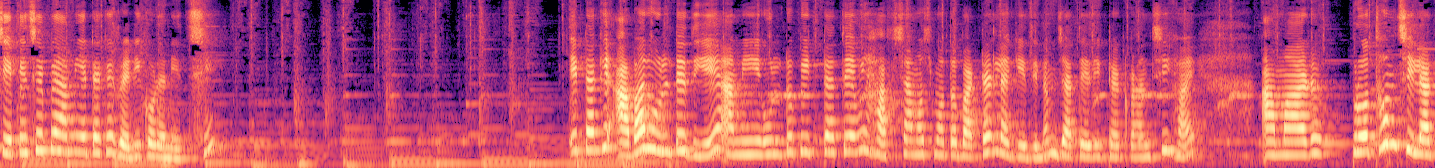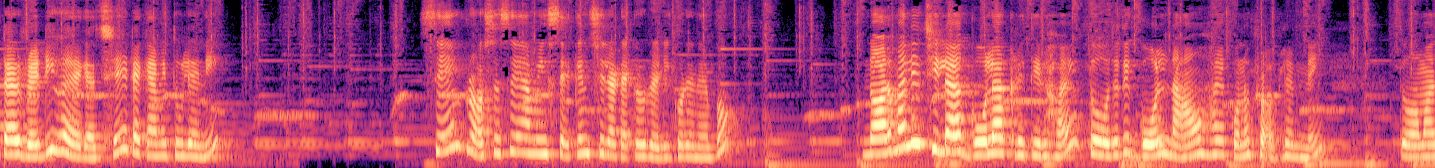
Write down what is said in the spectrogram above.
চেপে চেপে আমি এটাকে রেডি করে নিচ্ছি। এটাকে আবার উল্টে দিয়ে আমি উল্টো পিঠটাতে আমি হাফ চামচ মতো বাটার লাগিয়ে দিলাম যাতে এদিকটা ক্রাঞ্চি হয়। আমার প্রথম চিলাটা রেডি হয়ে গেছে, এটাকে আমি তুলে নিই। সেম প্রসেসে আমি সেকেন্ড চিলাটাকেও রেডি করে নেব। নর্মালি চিলা গোল আকৃতির হয়, তো যদি গোল নাও হয় কোনো প্রবলেম নেই। তো আমার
